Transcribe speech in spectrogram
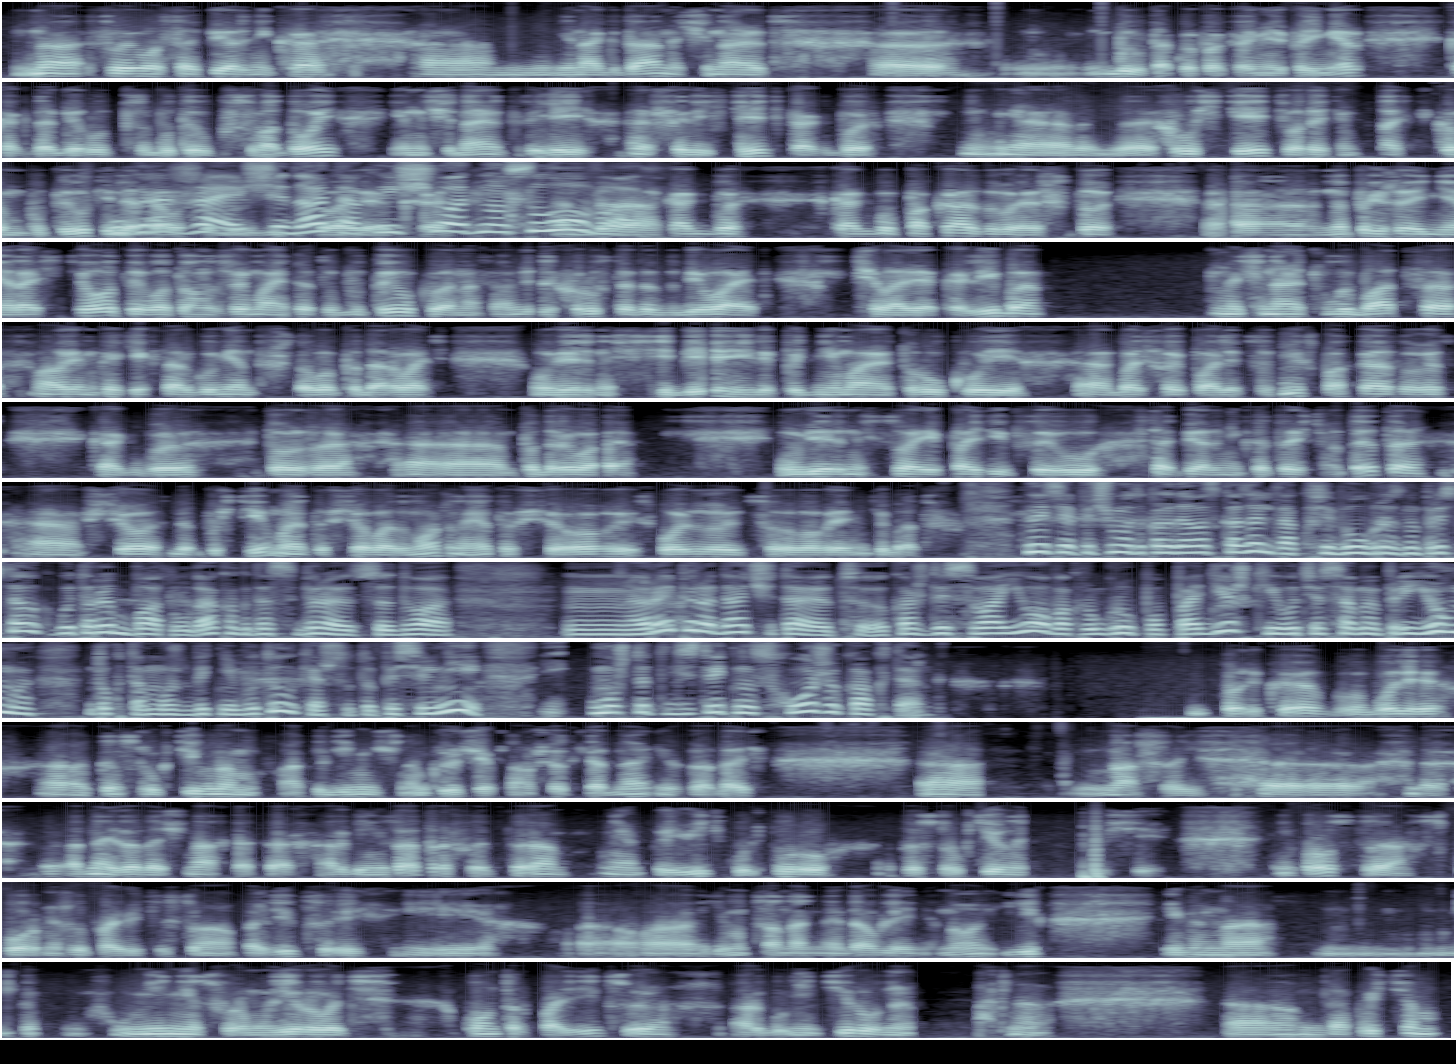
на своего соперника э, иногда начинают, э, был такой, по крайней мере, пример, когда берут бутылку с водой и начинают ей шелестеть, как бы э, хрустеть вот этим пластиком бутылки. Угрожающе, да, человека. так, еще одно слово. Да, как бы как бы показывая, что э, напряжение растет, и вот он сжимает эту бутылку, а на самом деле хруст этот сбивает человека. Либо начинают улыбаться во время каких-то аргументов, чтобы подорвать уверенность в себе, или поднимают руку и э, большой палец вниз показывают, как бы тоже э, подрывая уверенность в своей позиции у соперника. То есть вот это э, все допустимо, это все возможно, это все используется во время дебатов. Знаете, я почему-то, когда вы сказали, так себе образно представила какой-то рэп-баттл, да, когда собираются два рэпера, да, читают каждый свое, вокруг группы поддержки, и вот те самые приемы, ну, только там, может быть, не бутылки, а что-то посильнее. И, может, это действительно схоже как-то? Только в более а, конструктивном академичном ключе, потому что все-таки одна из задач а, нашей, э, одна из задач нас, как организаторов, это э, привить культуру конструктивной дискуссии. Не просто спор между правительством и оппозицией и Э, эмоциональное давление, но и именно умение сформулировать контрпозицию, аргументированную. Э, допустим,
